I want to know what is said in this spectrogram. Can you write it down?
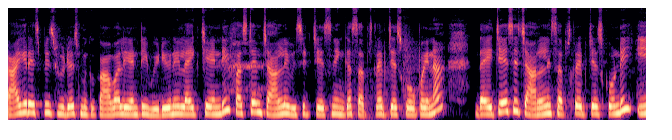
రాగి రెసిపీస్ వీడియోస్ మీకు కావాలి అంటే ఈ వీడియోని లైక్ చేయండి. ఫస్ట్ టైం ఛానల్ని విజిట్ చేసి ఇంకా సబ్స్క్రైబ్ చేసుకోకపోయినా దయచేసి ఛానల్ని సబ్స్క్రైబ్ చేసుకోండి. ఈ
